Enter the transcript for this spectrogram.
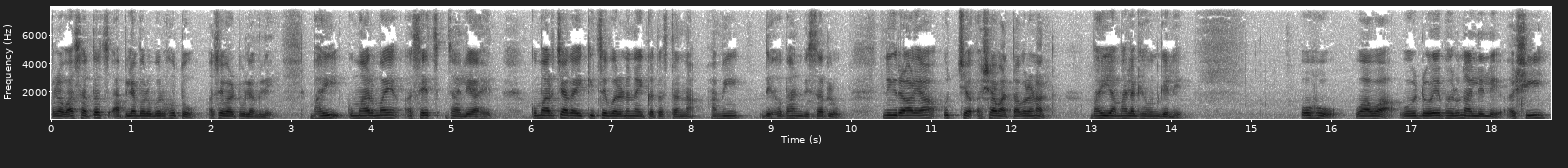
प्रवासातच आपल्याबरोबर होतो असे वाटू लागले. भाई कुमारमय असेच झाले आहेत. कुमारच्या गायकीचे वर्णन ऐकत असताना आम्ही देहभान विसरलो. निराळ्या उच्च अशा वातावरणात भाई आम्हाला घेऊन गेले. ओहो वा वा व डोळे भरून आलेले अशी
